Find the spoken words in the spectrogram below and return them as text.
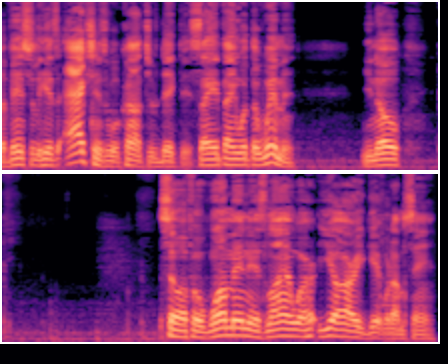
eventually his actions will contradict it. Same thing with the women, you know. So if a woman is lying with her, you already get what I'm saying.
